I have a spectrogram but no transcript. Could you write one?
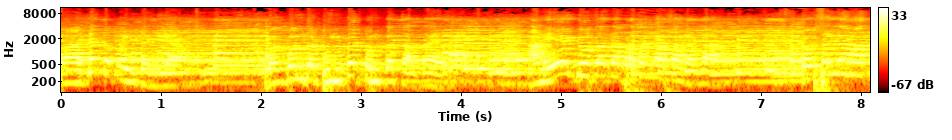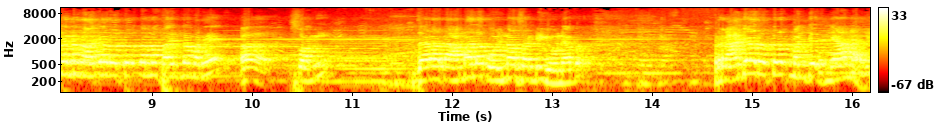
रामचंद्र पैदलिया भगवंत ठुमकत ठुमकत चालताय आणि एक दिवसाचा प्रसंग असा घडला. कौशल्या मातेनं राजा रचताना सांगितलं म्हणे स्वामी जरा रामाला बोलण्यासाठी घेऊन या राजा रथरथ म्हणजे ज्ञान आहे.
